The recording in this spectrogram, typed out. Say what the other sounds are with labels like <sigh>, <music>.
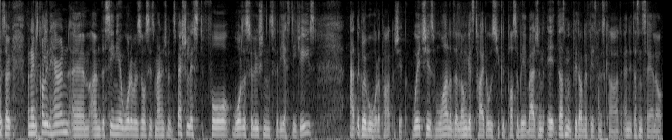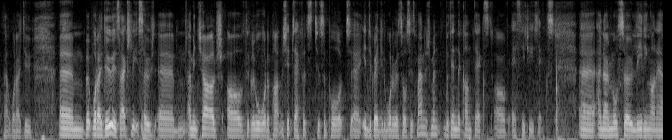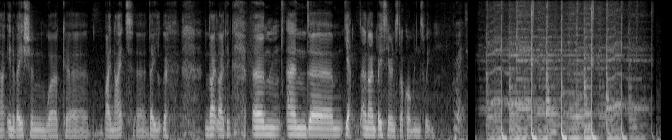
So, my name's Colin Herron. Um, I'm the Senior Water Resources Management Specialist for Water Solutions for the SDGs at the Global Water Partnership, which is one of the longest titles you could possibly imagine. It doesn't fit on a business card and it doesn't say a lot about what I do. Um, but what I do is actually so um, I'm in charge of the Global Water Partnership's efforts to support uh, integrated water resources management within the context of SDG 6. Uh, and I'm also leading on our innovation work uh, by night, uh, <laughs> night lighting, um, and um, yeah, and I'm based here in Stockholm in Sweden. Great.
